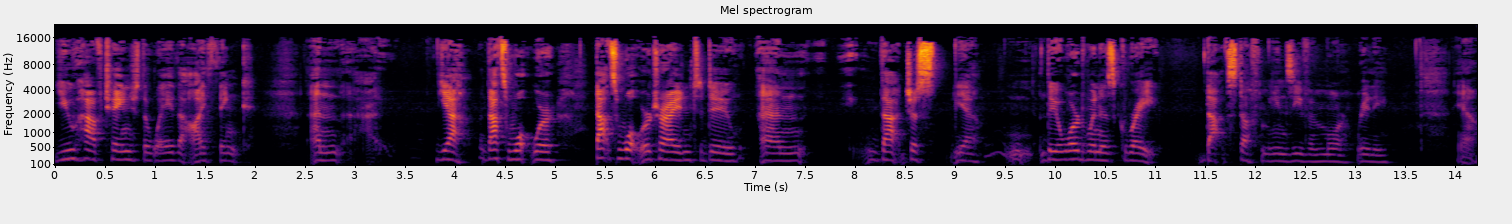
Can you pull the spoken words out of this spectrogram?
you have changed the way that I think, and uh, yeah, that's what we're that's what we're trying to do, and that just yeah, the award win is great. That stuff means even more, really. Yeah.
